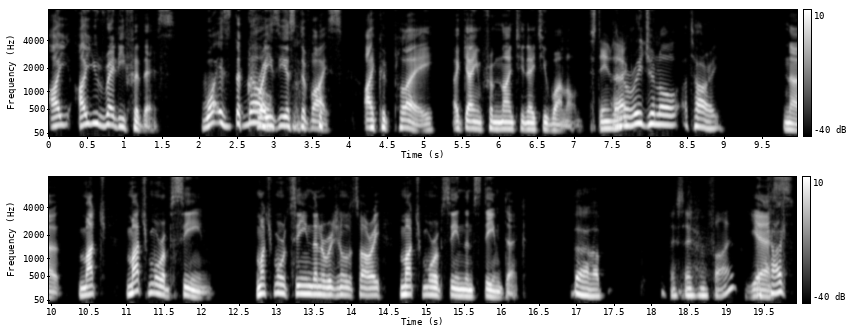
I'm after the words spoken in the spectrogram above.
are are you ready for this? What is the No. craziest device I could play a game from 1981 on? Steam Deck. An original Atari. No, much much more obscene, much more obscene than original Atari, much more obscene than Steam Deck. The PlayStation Five. Yes,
